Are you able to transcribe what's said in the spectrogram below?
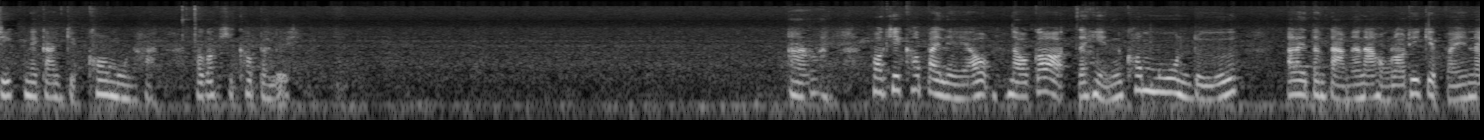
จิกในการเก็บข้อมูลนะคะ เราก็คลิกเข้าไปเลย อ่าพอคลิกเข้าไปแล้ว เราก็จะเห็นข้อมูลหรืออะไรต่างๆ นานาของเราที่เก็บไว้ใน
